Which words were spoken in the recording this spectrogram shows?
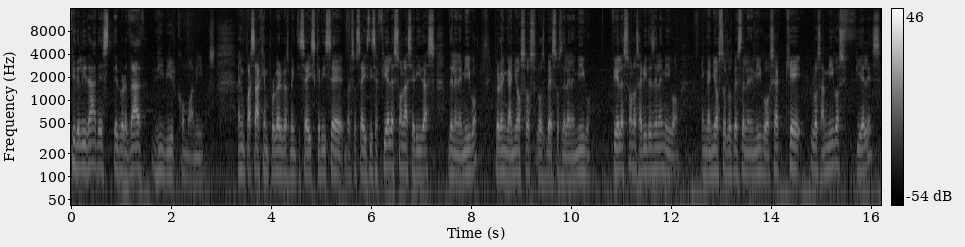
Fidelidad es de verdad vivir como amigos. Hay un pasaje en Proverbios 26 que dice, verso 6, dice, fieles son las heridas del enemigo, pero engañosos los besos del enemigo. Fieles son las heridas del enemigo, engañosos los besos del enemigo. O sea que los amigos fieles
